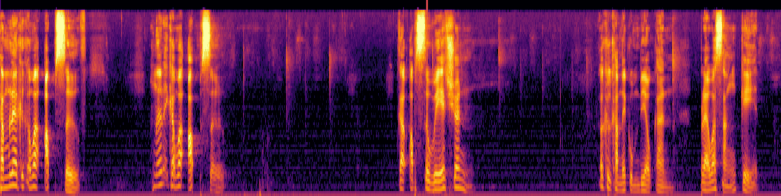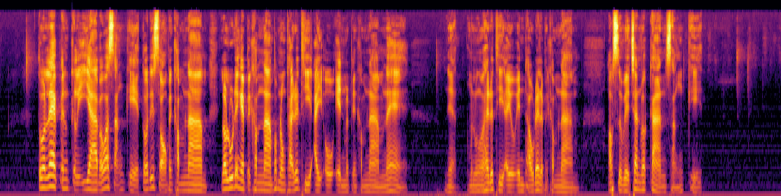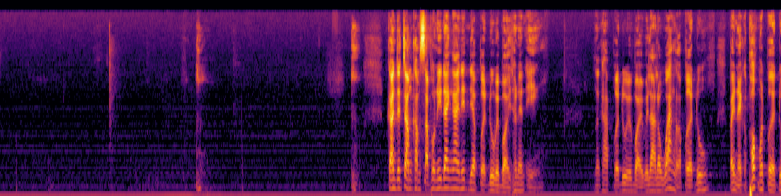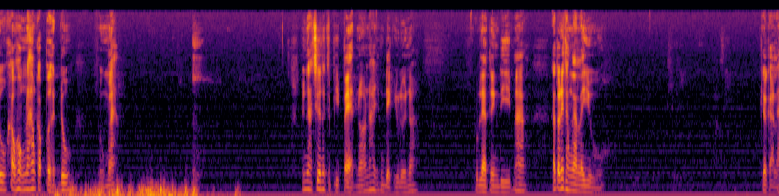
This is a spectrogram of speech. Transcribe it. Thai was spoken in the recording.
คำแรกคือคำว่า observe นั่นไอ้คำว่า observe กับ observation ก็คือคำในกลุ่มเดียวกัน แปลว่าสังเกต ตัวแรกเป็นกริยาแปลว่าสังเกต ตัวที่สองเป็นคำนาม เรารู้ได้ไงเป็นคำนามเพราะมันลงท้ายด้วย t i o n มันเป็นคำนามแน่ เนี่ยมันลงท้ายด้วย t i o n เดาได้เลยเป็นคำนาม observation ว่าการสังเกต การจะจำคำศัพท์พวกนี้ได้ง่ายนิดเดียวเปิดดูบ่อยๆเท่านั้นเองนะครับเปิดดูบ่อยๆเวลาเราว่างเราก็เปิดดู ไปไหนก็พกมันเปิดดู เข้าห้องน้ำก็เปิดดูถูกไหมไม่น่าเชื่อน่าจะปีแปดเนาะน้ายังเด็กอยู่เลยเนาะดูแลตัวเองดีมาก แล้วตอนนี้ทำงานอะไรอยู่ เกี่ยวกับอะไร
